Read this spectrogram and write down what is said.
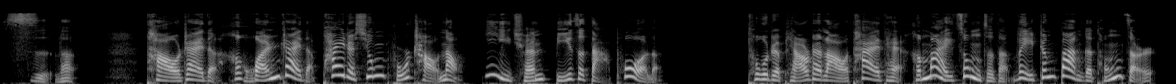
死了。讨债的和还债的拍着胸脯吵闹，一拳鼻子打破了。秃着瓢的老太太和卖粽子的为争半个铜子儿，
